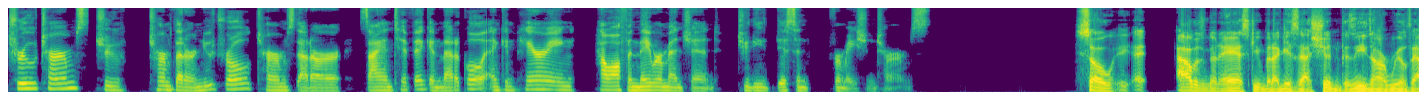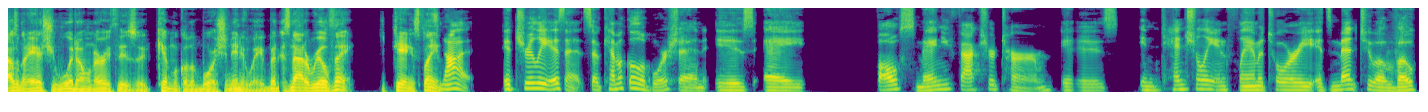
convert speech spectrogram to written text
true terms, true terms that are neutral, terms that are scientific and medical, and comparing how often they were mentioned to these disinformation terms. So eh, I was going to ask you, but I guess I shouldn't because these aren't real things. I was going to ask you what on earth is a chemical abortion anyway, but it's not a real thing. You can't explain It's it. not. It truly isn't. So, chemical abortion is a false manufactured term. It is intentionally inflammatory. It's meant to evoke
